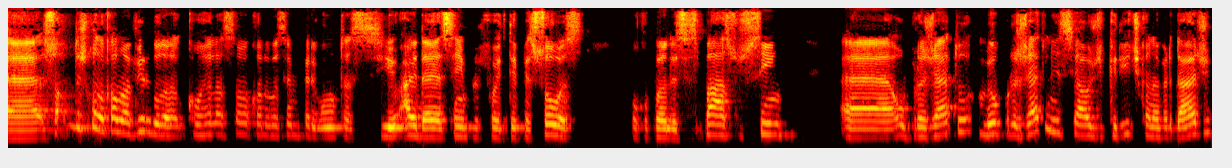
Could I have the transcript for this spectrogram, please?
É, só deixa eu colocar uma vírgula com relação a quando você me pergunta se a ideia sempre foi ter pessoas ocupando esse espaço. Sim, é, o projeto, meu projeto inicial de crítica, na verdade,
